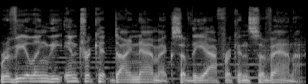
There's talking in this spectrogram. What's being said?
revealing the intricate dynamics of the African savanna.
